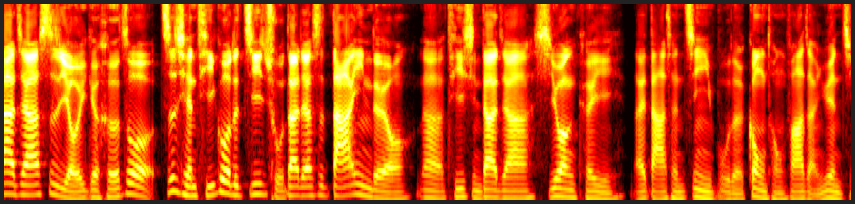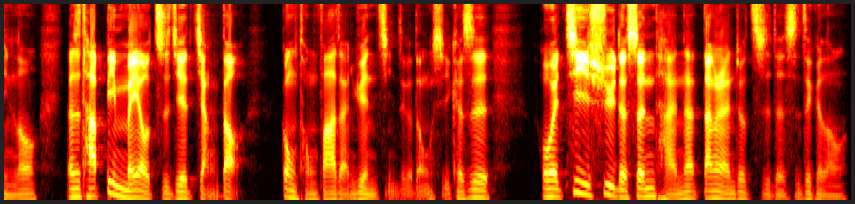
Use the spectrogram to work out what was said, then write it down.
大家是有一个合作之前提过的基础，大家是答应的哦。那提醒大家，希望可以来达成进一步的共同发展愿景喽。但是他并没有直接讲到共同发展愿景这个东西，可是我会继续的深谈，那当然就指的是这个喽。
